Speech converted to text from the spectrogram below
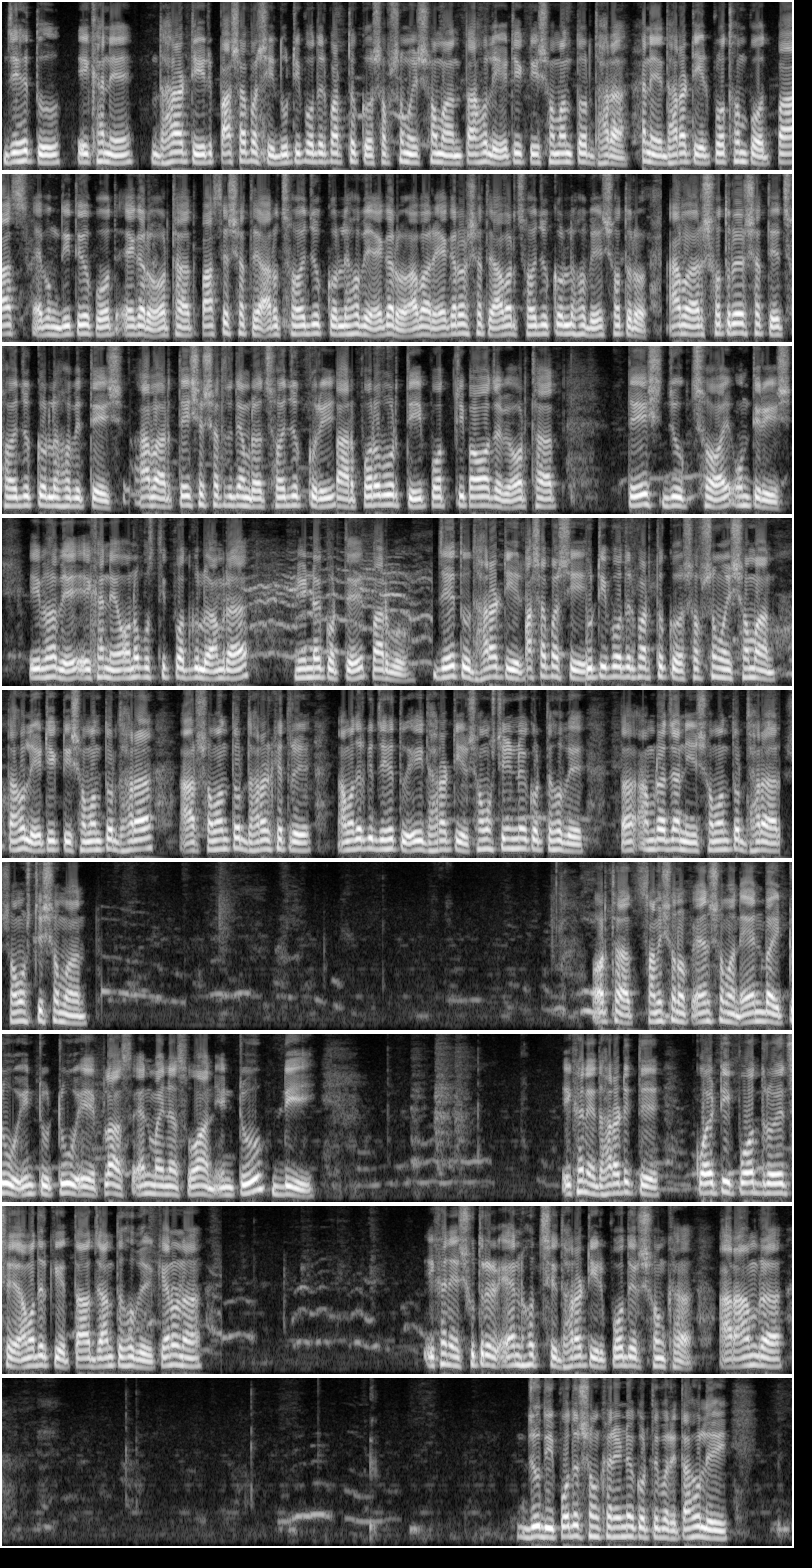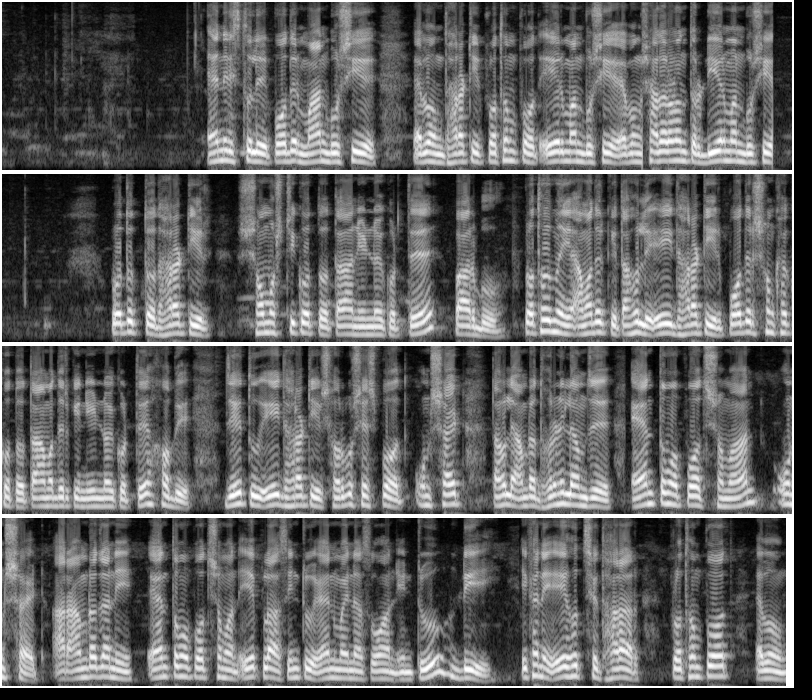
যেহেতু এখানে ধারাটির পাশাপাশি দুটি পদের পার্থক্য সবসময় সমান, তাহলে এটি একটি সমান্তর ধারা। এখানে ধারাটির প্রথম পদ পাঁচ এবং দ্বিতীয় পদ এগারো, অর্থাৎ পাঁচের সাথে আরও ছয় যোগ করলে হবে এগারো, আবার এগারোর সাথে আবার ছয় যোগ করলে হবে সতেরো, আবার সতেরো এর সাথে ছয় যোগ করলে হবে তেইশ, আবার তেইশের সাথে যদি আমরা ছয় যোগ করি, তার পরবর্তী পদটি পাওয়া যাবে, অর্থাৎ তেইশ যোগ ছয়, উনত্রিশ। এভাবে এখানে অনুপস্থিত পদগুলো আমরা নির্ণয় করতে পারব। যেহেতু ধারাটির পাশাপাশি দুটি পদের পার্থক্য সবসময় সমান, তাহলে এটি একটি সমান্তর ধারা। আর সমান্তর ধারার ক্ষেত্রে আমাদেরকে যেহেতু এই ধারাটির সমষ্টি নির্ণয় করতে হবে, তা আমরা জানি সমান্তর ধারার সমষ্টি সমান। অর্থাৎ সামিশন অফ এন সমান N by two into two A plus N minus one into D এখানে ধারাটিতে কয়টি পদ রয়েছে আমাদেরকে তা জানতে হবে। কেননা এখানে সূত্রের এন হচ্ছে ধারাটির পদের সংখ্যা, আর আমরা যদি পদের সংখ্যা নির্ণয় করতে পারি তাহলেই এন এর স্থলে পদের মান বসিয়ে এবং ধারাটির প্রথম পদ এর মান বসিয়ে এবং সাধারণত ডি এর মান বসিয়ে প্রদত্ত ধারাটির সমষ্টি কত তা নির্ণয় করতে পারব। প্রথমে আমাদেরকে তাহলে এই ধারাটির পদের সংখ্যা কত তা আমাদেরকে নির্ণয় করতে হবে। যেহেতু এই ধারাটির সর্বশেষ পদ উনষাট তাহলে আমরা ধরে নিলাম যে এনতম পদ সমান উনষাট আর আমরা জানি এনতম পদ সমান A plus into N minus one into D এখানে এ হচ্ছে ধারার প্রথম পদ এবং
